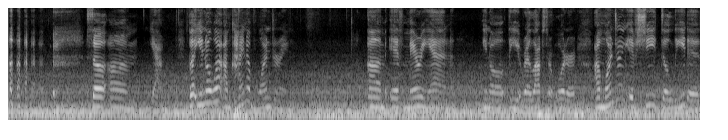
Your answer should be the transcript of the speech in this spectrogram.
so um yeah but you know what i'm kind of wondering um if marianne you know the red lobster order i'm wondering if she deleted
